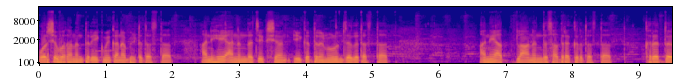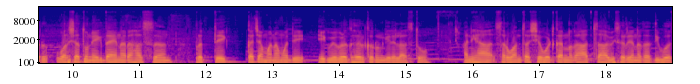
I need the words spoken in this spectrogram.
वर्षभरानंतर एकमेकांना भेटत असतात आणि हे आनंदाचे क्षण एकत्र मिळून जगत असतात आणि आपला आनंद साजरा करत असतात. खरं तर वर्षातून एकदा येणारा हा सण प्रत्येकाच्या मनामध्ये एक वेगळं घर करून गेलेला असतो. आणि हा सर्वांचा शेवट करणारा आजचा हा विसर्जनाचा दिवस.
